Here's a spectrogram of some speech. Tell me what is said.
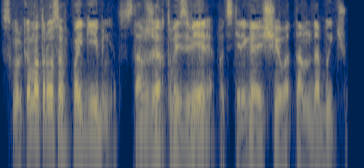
Сколько матросов погибнет, став жертвой зверя, подстерегающего там добычу?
